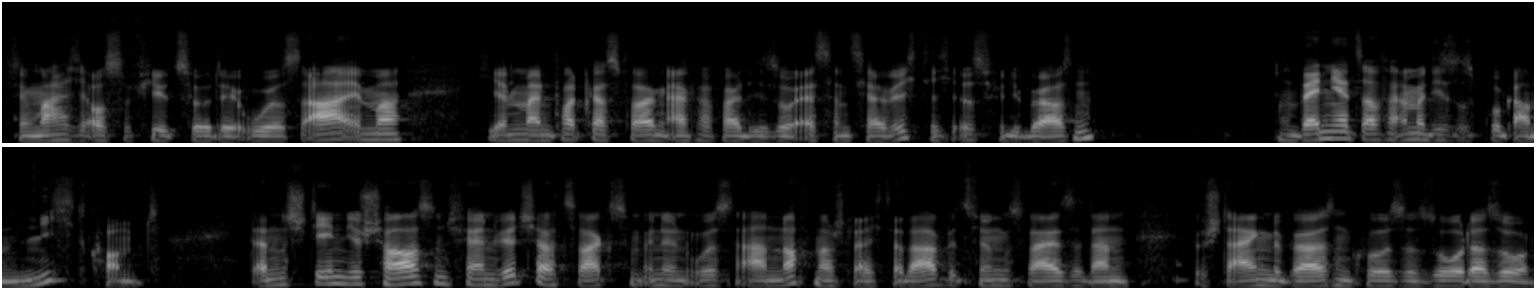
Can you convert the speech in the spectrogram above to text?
Deswegen mache ich auch so viel zu den USA immer hier in meinen Podcast-Folgen, einfach weil die so essentiell wichtig ist für die Börsen. Und wenn jetzt auf einmal dieses Programm nicht kommt, dann stehen die Chancen für ein Wirtschaftswachstum in den USA nochmal schlechter da, beziehungsweise dann für steigende Börsenkurse so oder so.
